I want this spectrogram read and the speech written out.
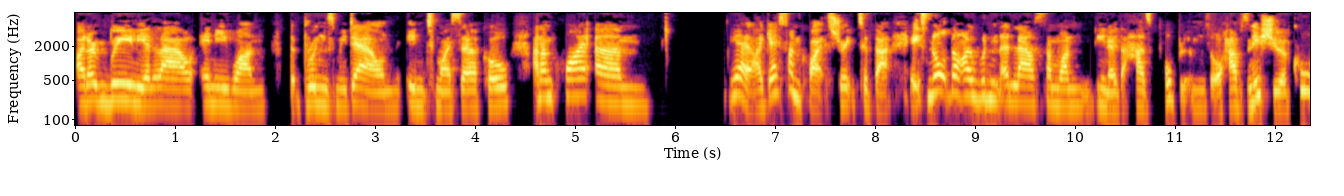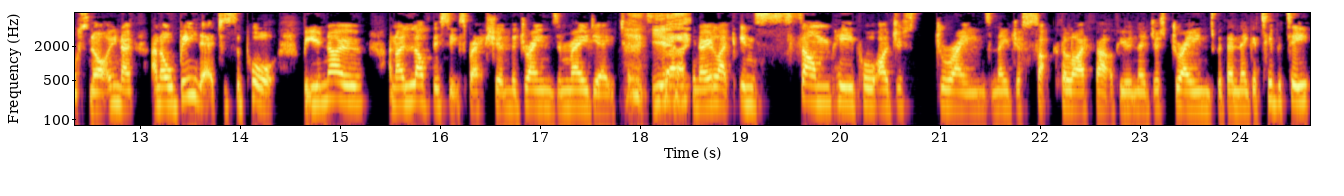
I don't really allow anyone that brings me down into my circle. And I'm quite, um, yeah, I guess I'm quite strict of that. It's not that I wouldn't allow someone, you know, that has problems or has an issue. Of course not, you know, and I'll be there to support. But you know, and I love this expression, the drains and radiators. Yeah. You know, like in some people are just drains and they just suck the life out of you and they're just drained with their negativity.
